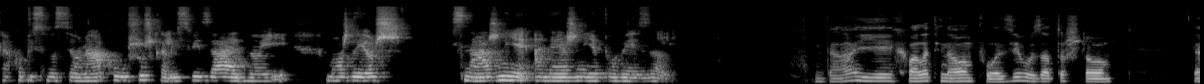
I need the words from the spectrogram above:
kako bismo se onako ušuškali svi zajedno i možda još snažnije, a nežnije povezali. Da, i hvala ti na ovom pozivu, zato što e,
